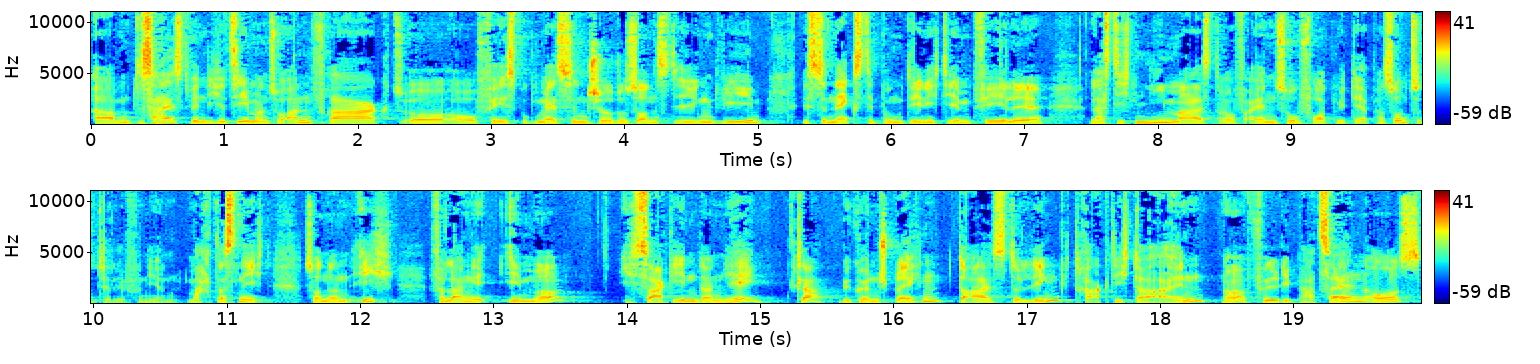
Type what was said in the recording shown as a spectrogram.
Ähm, das heißt, wenn dich jetzt jemand so anfragt, äh, auf Facebook Messenger oder sonst irgendwie, ist der nächste Punkt, den ich dir empfehle, lass dich niemals darauf ein, sofort mit der Person zu telefonieren. Mach das nicht. Sondern ich verlange immer, ich sage ihnen dann, hey, klar, wir können sprechen, da ist der Link, trag dich da ein, ne, füll die paar Zeilen aus.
